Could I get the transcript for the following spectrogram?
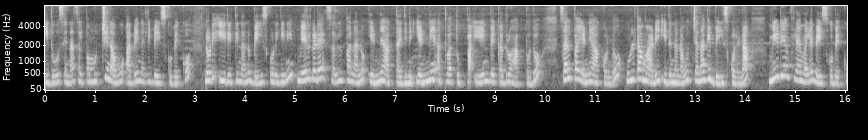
ಈ ದೋಸೆನ ಸ್ವಲ್ಪ ಮುಚ್ಚಿ ನಾವು ಅಬೆನಲ್ಲಿ ಬೇಯಿಸ್ಕೋಬೇಕು. ನೋಡಿ, ಈ ರೀತಿ ನಾನು ಬೇಯಿಸ್ಕೊಂಡಿದ್ದೀನಿ. ಮೇಲ್ಗಡೆ ಸ್ವಲ್ಪ ನಾನು ಎಣ್ಣೆ ಹಾಕ್ತಾ ಇದ್ದೀನಿ. ಎಣ್ಣೆ ಅಥವಾ ತುಪ್ಪ ಏನು ಬೇಕಾದರೂ ಹಾಕ್ಬೋದು. ಸ್ವಲ್ಪ ಎಣ್ಣೆ ಹಾಕ್ಕೊಂಡು ಉಲ್ಟಾ ಮಾಡಿ ಇದನ್ನು ನಾವು ಚೆನ್ನಾಗಿ ಬೇಯಿಸ್ಕೊಳ್ಳೋಣ. ಮೀಡಿಯಂ ಫ್ಲೇಮಲ್ಲೇ ಬೇಯಿಸ್ಕೋಬೇಕು.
